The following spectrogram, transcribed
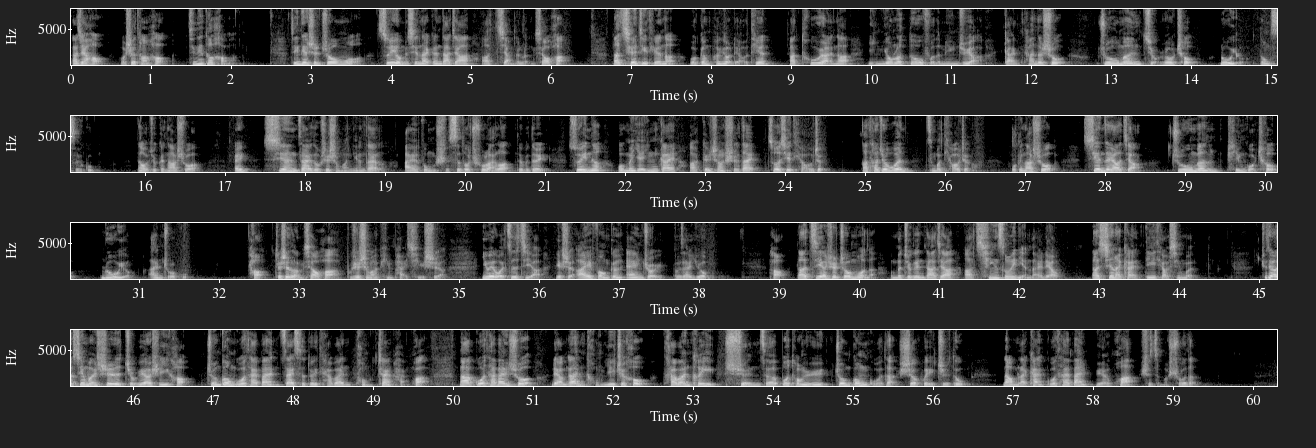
大家好，我是唐浩，今天都好吗？今天是周末，所以我们先来跟大家啊讲个冷笑话。那前几天呢，我跟朋友聊天，他突然呢引用了杜甫的名句啊，感叹地说：“朱门酒肉臭，路有冻死骨。”那我就跟他说：“哎，现在都是什么年代了？iPhone 十四都出来了，对不对？所以呢，我们也应该啊跟上时代，做些调整。”那他就问：“怎么调整啊？”我跟他说：“现在要讲。”朱门苹果臭，路有安卓骨。好，这是冷笑话，不是什么品牌歧视啊。因为我自己啊，也是 iPhone 跟 Android 都在用。好，那既然是周末呢，我们就跟大家啊轻松一点来聊。那先来看第一条新闻。这条新闻是九月二十一号，中共国台办再次对台湾统战喊话。那国台办说，两岸统一之后，台湾可以选择不同于中共国的社会制度。那我们来看国台办原话是怎么说的：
